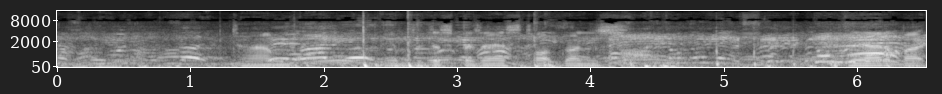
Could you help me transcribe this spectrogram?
Here! Um, able to dispossess top guns there, but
